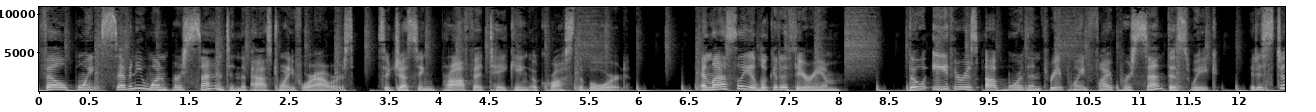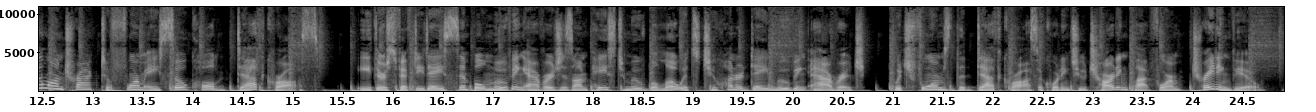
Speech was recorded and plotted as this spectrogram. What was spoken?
fell 0.71% in the past 24 hours, suggesting profit taking across the board. And lastly, a look at Ethereum. Though Ether is up more than 3.5% this week, it is still on track to form a so called death cross. Ether's 50 day simple moving average is on pace to move below its 200 day moving average, which forms the death cross according to charting platform TradingView.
